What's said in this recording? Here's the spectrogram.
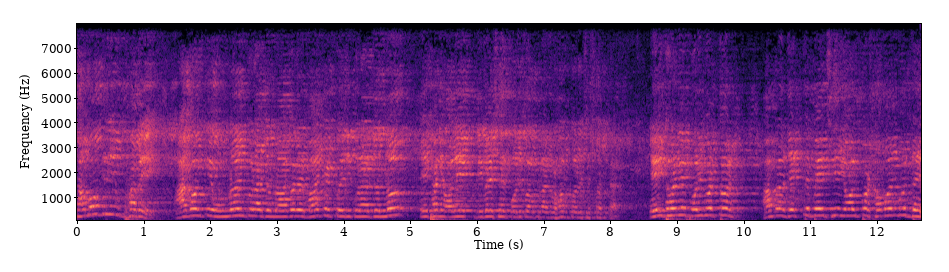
সামগ্রিকভাবে আগরকে উন্নয়ন করার জন্য, আগরের মার্কেট তৈরি করার জন্য এখানে অনেক নিবেশের পরিকল্পনা গ্রহণ করেছে সরকার। এই ধরনের পরিবর্তন আমরা দেখতে পেয়েছি অল্প সময়ের মধ্যে।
